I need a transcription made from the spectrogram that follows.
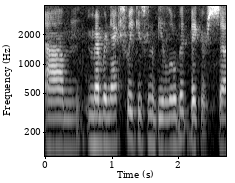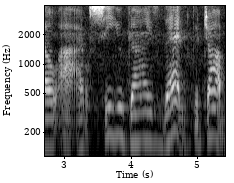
Um, remember, next week is going to be a little bit bigger, so uh, I will see you guys then. Good job.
